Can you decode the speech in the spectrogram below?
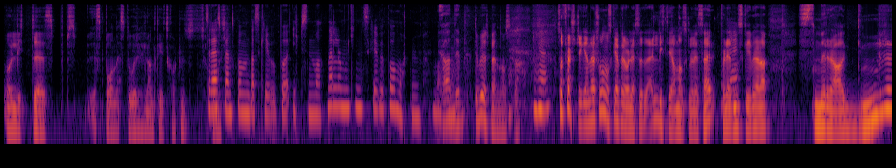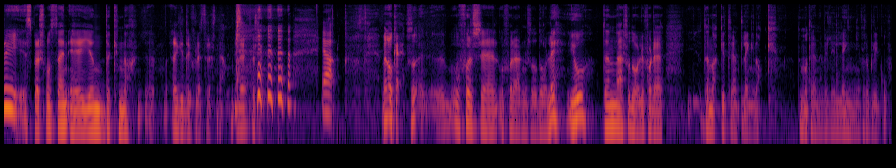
og litt eh, sp sp spånestord, langtidskorthus. Så det er spent på om du bare skriver på Ibsen-måten, eller om du kunne skrive på Morten-måten. Ja, det, det blir spennende også. Ja. Så første generasjon, nå skal jeg prøve å lese, det er litt vanskelig å lese her, for det okay. den skriver er da Smragnri, spørsmålstegn, eien de knoch... Jeg gidder ikke å lese resten, ja. Er første. ja. Men ok, så øh, hvorfor, skjer, hvorfor er den så dårlig? Jo, den er så dårlig fordi den har ikke trent lenge nok. Du må trene veldig lenge for å bli god.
